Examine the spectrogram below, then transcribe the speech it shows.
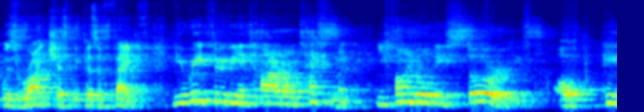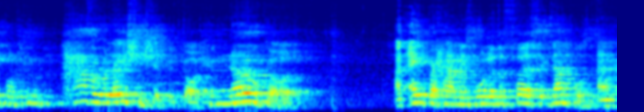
was righteous because of faith. You read through the entire Old Testament, you find all these stories of people who have a relationship with God, who know God. And Abraham is one of the first examples. And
